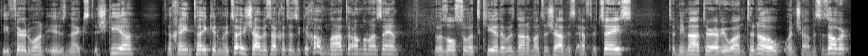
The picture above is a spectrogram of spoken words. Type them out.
The third one is next to shkia. V'chein teiken mitzay Shabbos achat tzikachav lahatar am l'masayim. There was also a tkir that was done on Motzei Shabbos after Tzeis, to be matter everyone to know when Shabbos is over.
